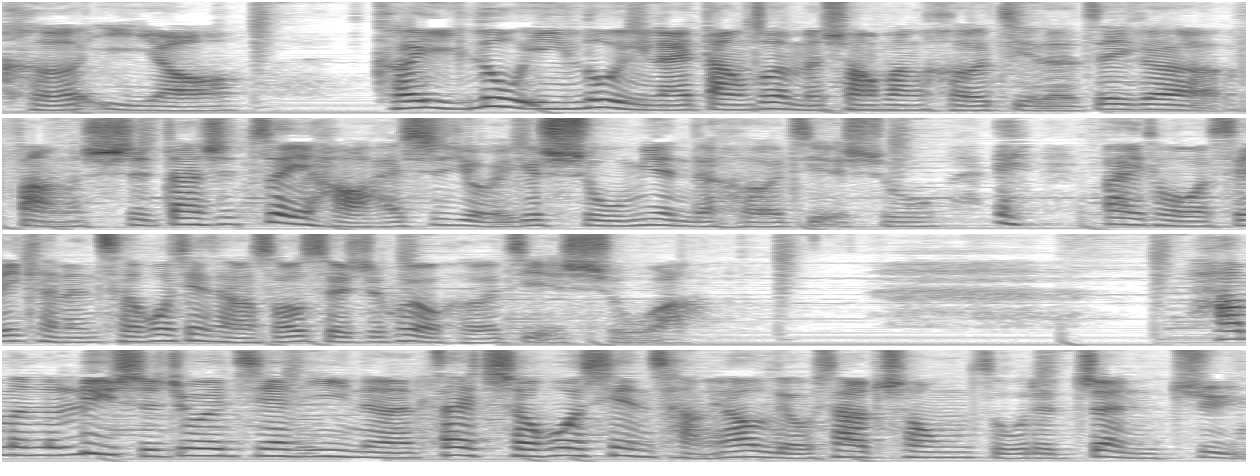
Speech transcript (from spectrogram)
可以哦，可以录音录影来当做你们双方和解的这个方式，但是最好还是有一个书面的和解书。哎，拜托，谁可能车祸现场的时候随时会有和解书啊？他们的律师就会建议呢，在车祸现场要留下充足的证据。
